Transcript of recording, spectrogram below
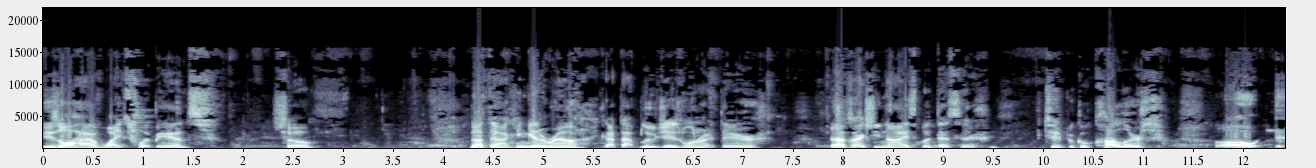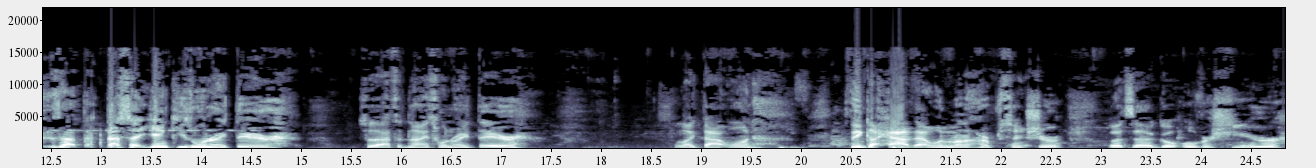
These all have white sweatbands. So nothing I can get around. Got that Blue Jays one right there. That's actually nice, but that's their typical colors. Oh, is that, that that's that Yankees one right there. So that's a nice one right there. I like that one. I think I have that one. I'm not 100% sure. Let's uh, go over here.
